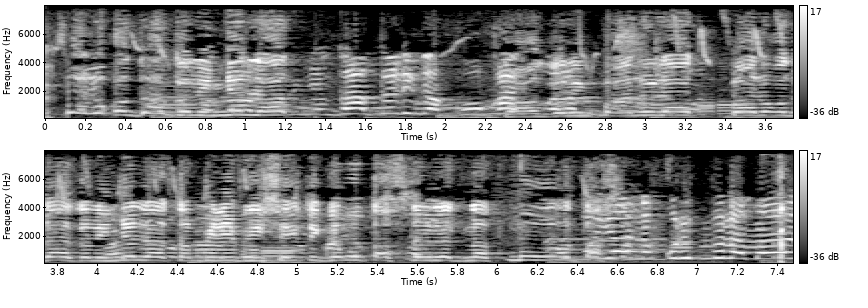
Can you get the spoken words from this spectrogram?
paano ka gagaling niya lahat? Yung gagaling ako kahit Gagaling walang- paano lahat? Paano ka gagaling niya lahat? Ang binibigay sa'yo, tignan mo, taas ng lagnat mo. Ang taas Kaya, nakulit mo naman.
